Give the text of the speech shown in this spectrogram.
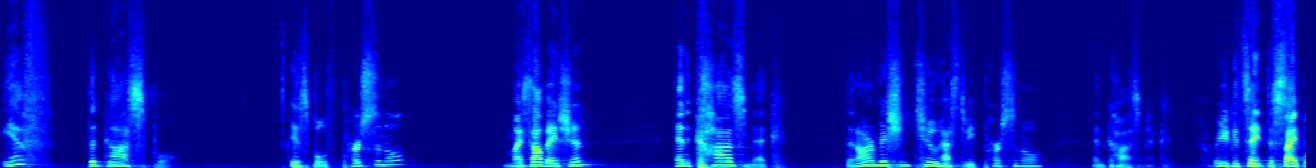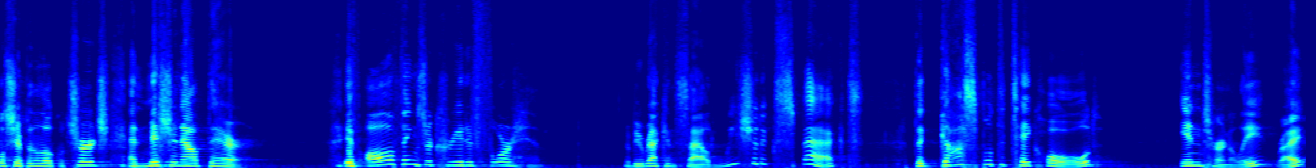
If the gospel is both personal, my salvation, and cosmic, then our mission too has to be personal and cosmic. Or you could say discipleship in the local church and mission out there. If all things are created for him to be reconciled, we should expect the gospel to take hold internally, right?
